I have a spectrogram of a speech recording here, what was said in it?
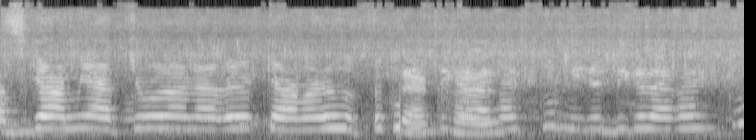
আজকে আমি রান্নারে ক্যামেরা ধরতে খুব দিকে দেখা একটু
